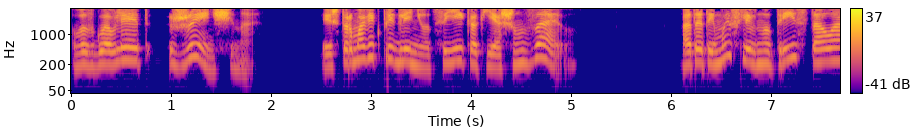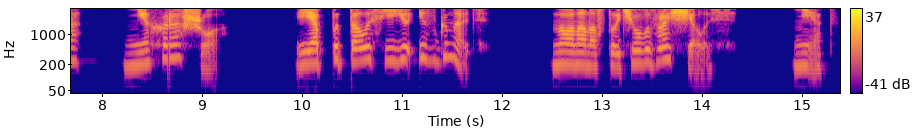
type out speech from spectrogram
возглавляет женщина, и штурмовик приглянется ей, как я Шинзаю? От этой мысли внутри стало нехорошо. Я пыталась ее изгнать, но она настойчиво возвращалась. Нет,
